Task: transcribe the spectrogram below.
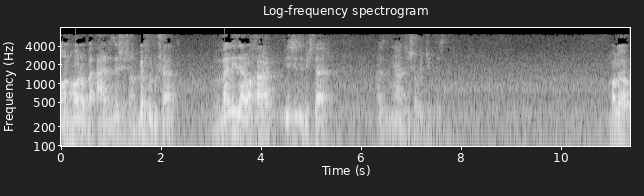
آنها را به ارزششان بفروشد ولی در آخر یه چیزی بیشتر از این ارزش ها به جیب بزن حالا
